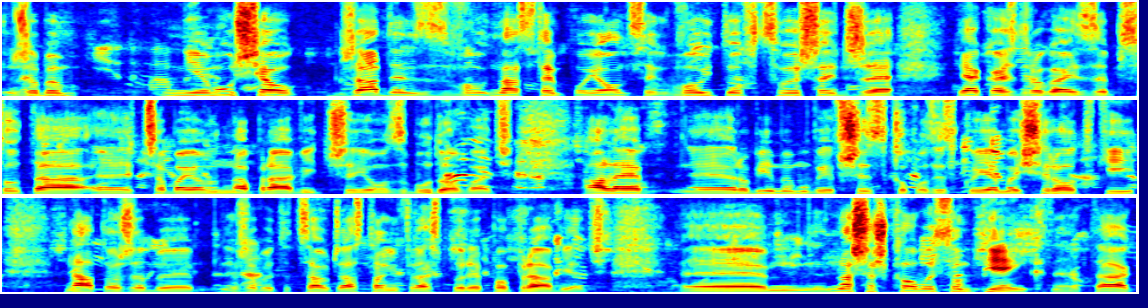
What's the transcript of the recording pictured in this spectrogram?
żeby nie musiał żaden z następujących wójtów słyszeć, że jakaś droga jest zepsuta, e, trzeba ją naprawić czy ją zbudować. Ale e, robimy, mówię, wszystko, pozyskujemy środki na to, żeby, żeby to cały czas tą infrastrukturę poprawiać. Nasze szkoły są piękne, tak?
